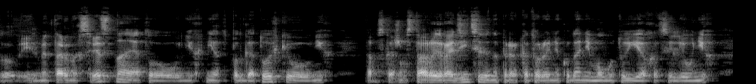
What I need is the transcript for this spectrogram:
элементарных средств на это, у них нет подготовки, у них, там, скажем, старые родители, например, которые никуда не могут уехать, или у них э,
